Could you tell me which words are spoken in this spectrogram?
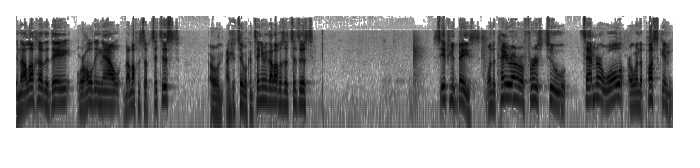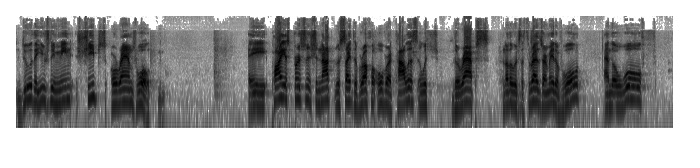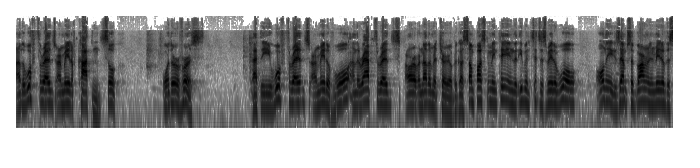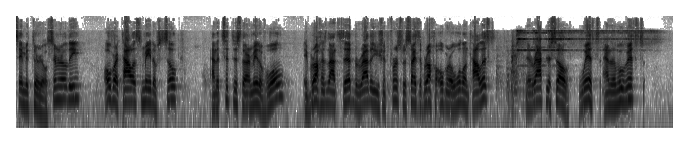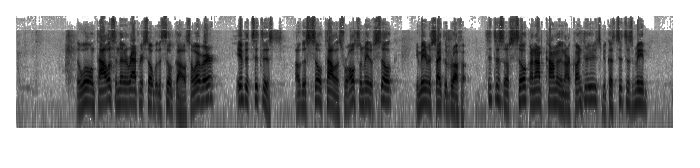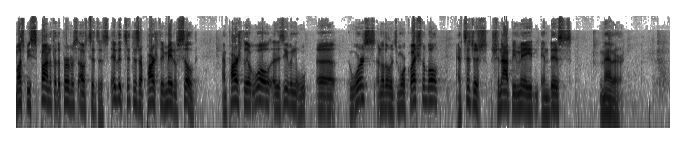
In the halacha of the day, we're holding now the halachas of tzitzis, or I should say we're continuing the halachas of tzitzis. If you'd base. When the Torah refers to tzemer wool, or when the poskim do, they usually mean sheep's or ram's wool. A pious person should not recite the bracha over a talis in which the warps, in other words, the threads are made of wool, and the wool, and the woof threads are made of cotton, silk, or the reverse. That the woof threads are made of wool and the warp threads are of another material, because some poskim maintain that even tzitzis made of wool only exempts a garment made of the same material. Similarly, over a talus made of silk and the tzitzis that are made of wool, a bracha is not said, but rather you should first recite the bracha over a woolen talus, then wrap yourself with and remove it, the woolen talus, and then wrap yourself with a silk talus. However, if the tzitzis of the silk talus were also made of silk, you may recite the bracha. Tzitzis of silk are not common in our countries because tzitzis made must be spun for the purpose of tzitzis. If the tzitzis are partially made of silk and partially of wool, it is even uh, worse. In other words, more questionable. And tzitzis should not be made in this manner.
